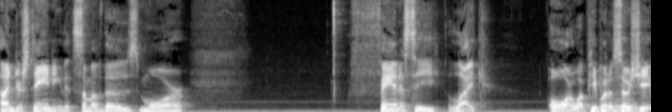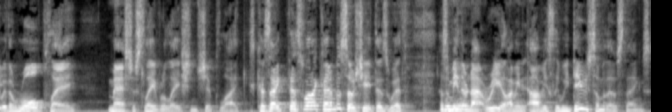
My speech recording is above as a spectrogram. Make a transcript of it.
understanding that some of those more fantasy like or what people would associate with a role play master slave relationship like. Because that's what I kind of associate those with. Doesn't mean they're not real. I mean obviously we do some of those things.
